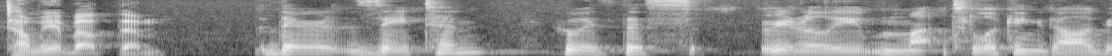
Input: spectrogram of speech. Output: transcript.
Tell me about them. They're Zeytin, who is this really mutt looking dog.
